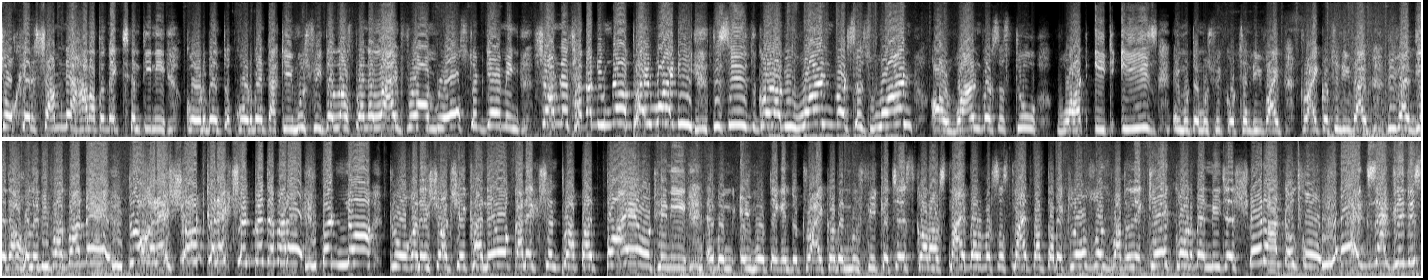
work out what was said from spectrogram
চোখের সামনে হারাতে দেখছেন তিনি, করবেন তো করবেনটা কি? Mushfiq the panel live from roasted gaming সামনে থাকা নিমরাত ভাই ওয়াইডি this is gonna be one versus one or one versus two what it is এই মুহূর্তে মুশফিক করছেন রিভাইভ ট্রাই করছেন রিভাইভ রিভাইভ দিয়ে দেওয়া হলে বিপদ বাড়বে। ট্রোগানের শট কানেকশন পেতে পারে বাট না ট্রোগানের শট সেখানেও কানেকশন প্রপার পায়ে ওঠেনি। এবং এই মুহূর্তে কিন্তু ট্রাই করবেন মুশফিককে চেস করার স্নাইপার ভার্সেস স্নাইপার তবে ক্লোজ রেঞ্জ ব্যাটলে কে করবেন নিজের সেরাটুকু এক্স্যাক্টলি দিস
